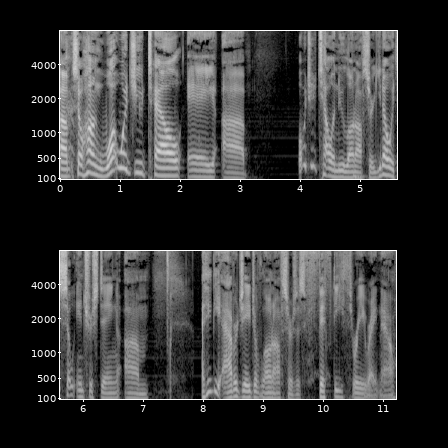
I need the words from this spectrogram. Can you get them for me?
Um, so, Hung, what would you tell a uh, what would you tell a new loan officer? You know, it's so interesting. Um, I think the average age of loan officers is 53 right now,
